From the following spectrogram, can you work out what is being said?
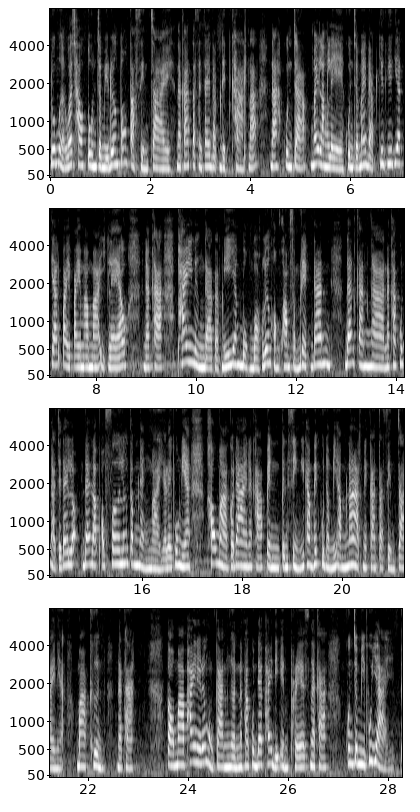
ดูเหมือนว่าชาวตุลจะมีเรื่องต้องตัดสินใจนะคะ ตัดสินใจแบบเด็ดขาดละนะคุณจะไม่ลังเล คุณจะไม่แบบยึกยึกยักยักไปไปมามาอีกแล้วนะคะไพ่หนึ่งดาบแบบนี้ยังบ่งบอกเรื่องของความสำเร็จด้านด้านการงานนะคะ คุณอาจจะได้ได้รับออฟเฟอร์เรื่องตำแหน่งใหม่อะไรพวกนี้เข้ามาก็ได้นะคะ เป็นเป็นสิ่งที่ทำให้คุณมีอำนาจในการตัดสินใจเนี่ยมากขึ้นนะคะต่อมาไพ่ในเรื่องของการเงินนะคะ คุณได้ไพ่ The Empress นะคะ คุณจะมีผู้ใหญ่เพ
